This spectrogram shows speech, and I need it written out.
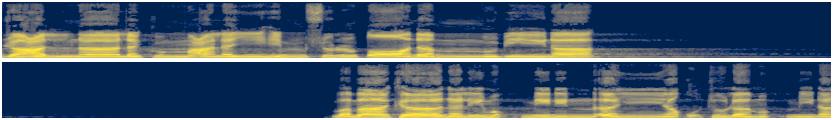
جعلنا لكم عليهم سلطانا مبيناً وما كان لمؤمن أن يقتل مؤمنا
